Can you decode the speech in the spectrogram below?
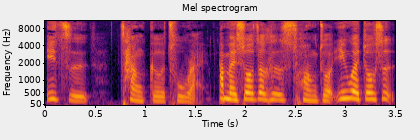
一直唱歌出来。他们说这个是创作，因为都是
